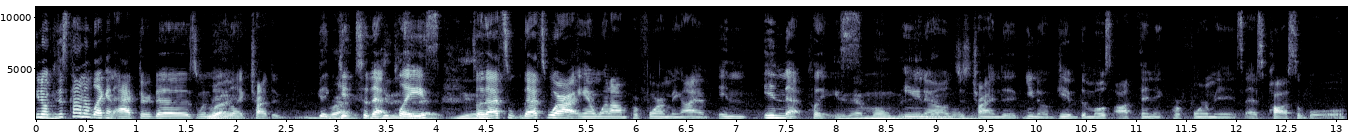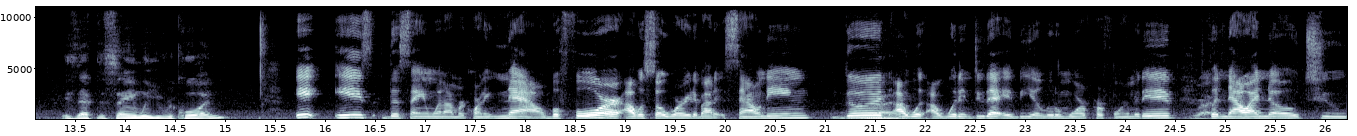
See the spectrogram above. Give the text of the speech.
You know, just kind of like an actor does when Right. they like try to get, Right. to that Get place. that, yeah. So that's that's where I am when I'm performing. I am in in that place. In that moment, You know, moment. just trying to, you know, give the most authentic performance as possible. Is that the same when you're recording? It is the same when I'm recording now. Before I was so worried about it sounding good, I would I wouldn't do that. It'd be a little more performative. Right. But now I know to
